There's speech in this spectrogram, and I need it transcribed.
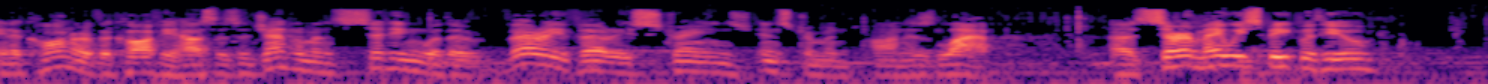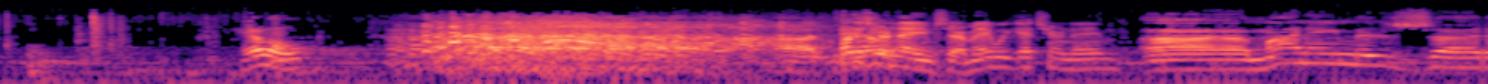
In a corner of the coffee house, is a gentleman sitting with a very, very strange instrument on his lap. Uh, sir, may we speak with you? Hello. Uh, what is your name, sir? May we get your name? Uh, my name is uh,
